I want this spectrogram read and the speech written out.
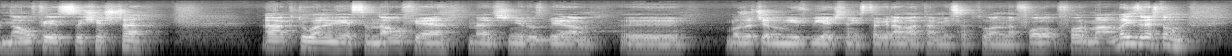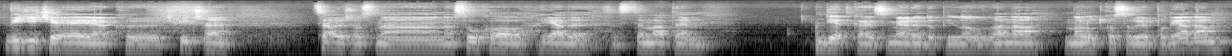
Na ofie jesteś jeszcze? Aktualnie jestem na ofie, nawet się nie rozbieram. Yy, możecie do mnie wbijać na Instagrama, tam jest aktualna fo- forma. No i zresztą widzicie jak y, ćwiczę cały czas na, na sucho, jadę z tematem. Dietka jest w miarę dopilnowana, malutko sobie podjadam,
